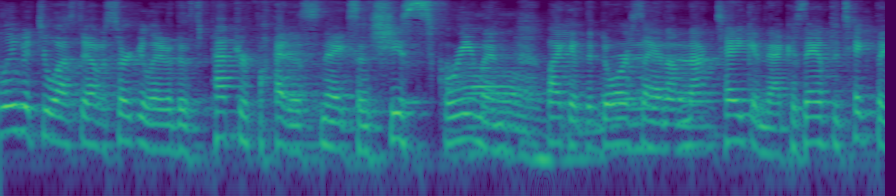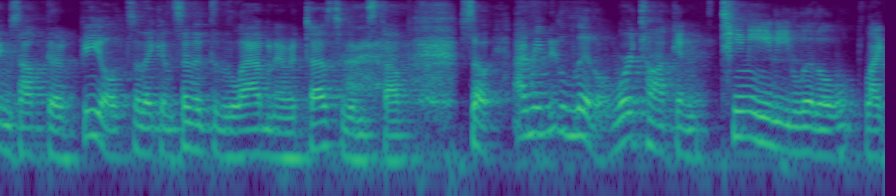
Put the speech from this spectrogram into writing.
leave it to us to have a circulator that's petrified of snakes and she's screaming Oh, like at the door saying i'm not taking that because they have to take things off the field so they can send it to the lab and have it tested and stuff so i mean little we're talking teeny itty little like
